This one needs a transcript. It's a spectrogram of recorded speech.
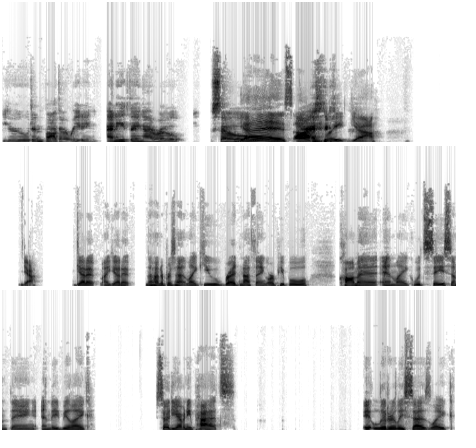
you didn't bother reading anything I wrote, so yes. why? Oh, great. Yeah. Yeah. Get it. I get it. 100%. Like you read nothing, or people comment and like would say something and they'd be like, So do you have any pets? It literally says like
